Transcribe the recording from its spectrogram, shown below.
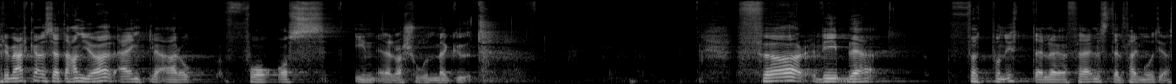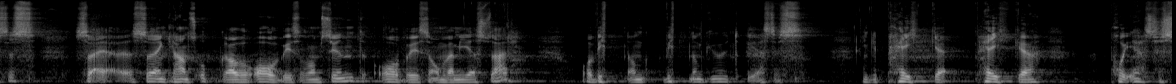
primært kan vi si at det han gjør, egentlig er å få oss inn i relasjon med Gud. Før vi ble født på nytt eller frelst eller tar imot Jesus, så er, så er egentlig hans oppgave å overbevise oss om synd, overbevise om hvem Jesus er, og vitne om, om Gud og Jesus. Egentlig peker, peker på Jesus.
